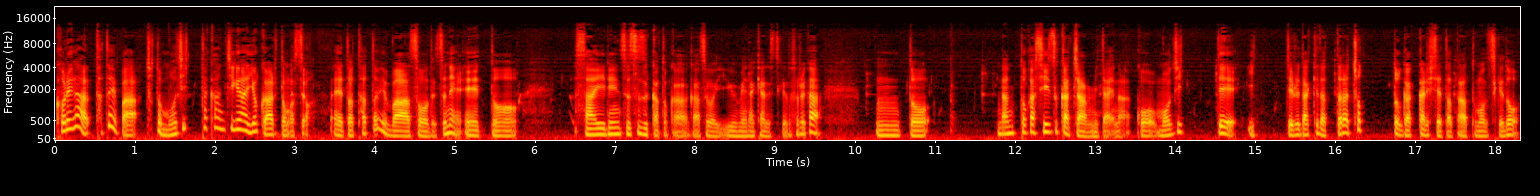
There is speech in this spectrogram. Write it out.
これが例えばちょっともじった感じがよくあると思うんですよ。えっ、ー、と例えばそうですねえっ、ー、とサイレンス鈴鹿とかがすごい有名なキャラですけどそれがうんとなんとか静香ちゃんみたいなこうもじって言ってるだけだったらちょっとがっかりしてたなと思うんですけど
